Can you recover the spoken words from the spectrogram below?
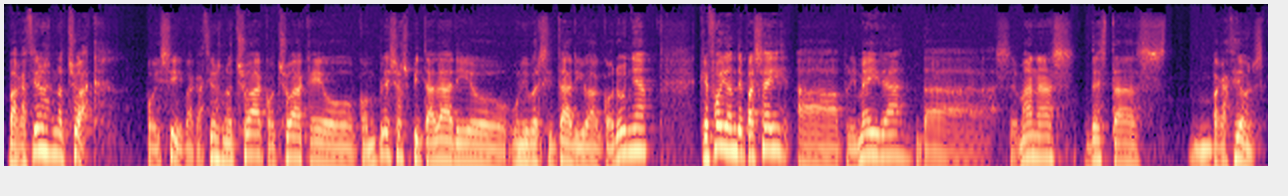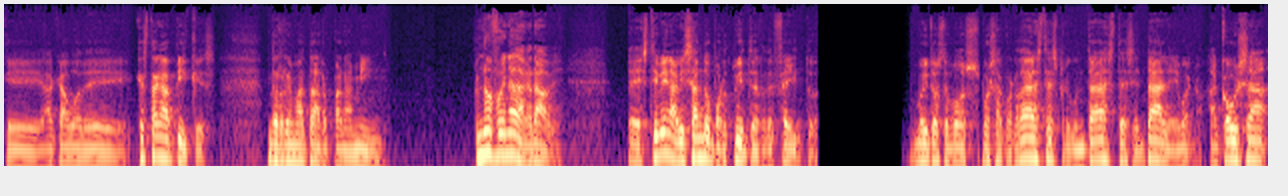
Vacacións no Chuac. Pois sí, Vacacións no Chuac, o Chuac é o complexo hospitalario universitario a Coruña, que foi onde pasei a primeira das semanas destas vacacións que acabo de... que están a piques de rematar para min. Non foi nada grave. Eh, estiven avisando por Twitter, de feito. Moitos de vos vos acordastes, preguntastes e tal, e, bueno, a cousa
